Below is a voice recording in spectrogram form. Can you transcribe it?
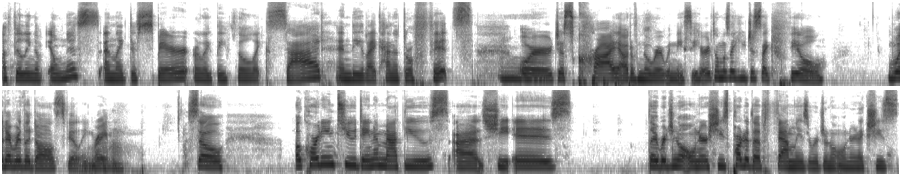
a feeling of illness and like despair, or like they feel like sad and they like kind of throw fits or just cry out of nowhere when they see her. It's almost like you just like feel whatever the doll's feeling, right? So, according to Dana Matthews, uh, she is the original owner. She's part of the family's original owner. Like she's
